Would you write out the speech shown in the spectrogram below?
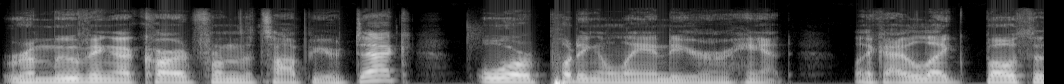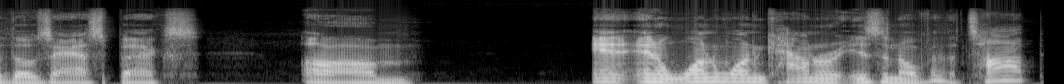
removing a card from the top of your deck or putting a land in your hand. Like I like both of those aspects. Um and, and a one one counter isn't over the top.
